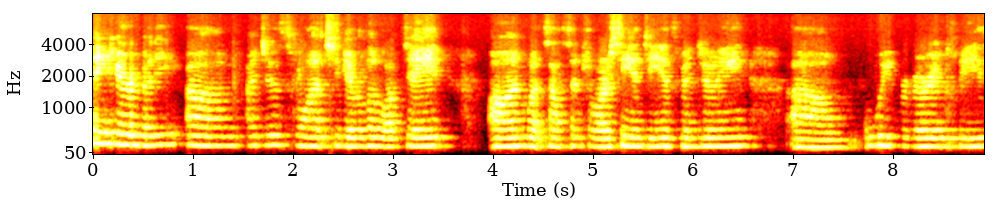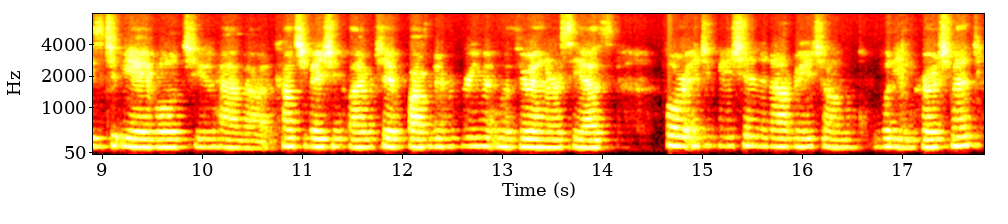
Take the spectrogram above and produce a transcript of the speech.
Thank you, everybody. Um, I just want to give a little update on what South Central RC&D has been doing. Um, we were very pleased to be able to have a conservation collaborative cooperative agreement with through NRCS for education and outreach on woody encroachment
